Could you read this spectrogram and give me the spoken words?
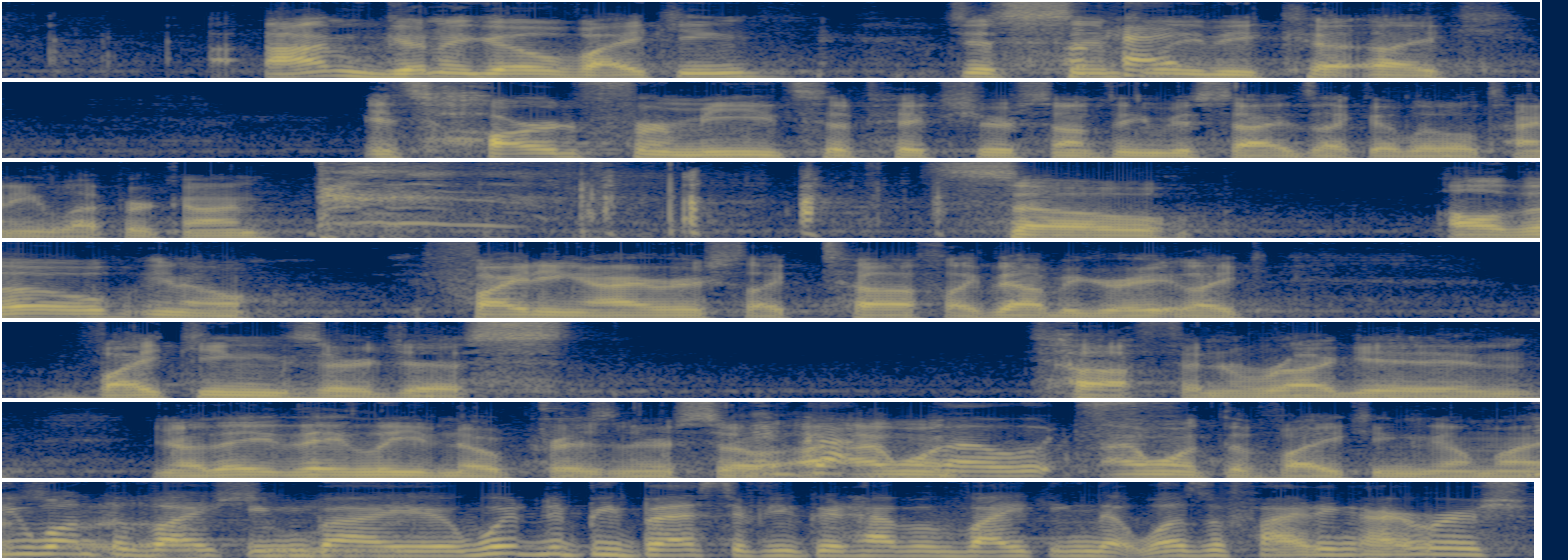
I'm gonna go Viking, just simply Okay. because like it's hard for me to picture something besides like a little tiny leprechaun. so, although you know, fighting Irish like tough, like that would be great. Like Vikings are just tough and rugged, and you know they, they leave no prisoners. So They've got I, I want boats. I want the Viking on my side. You want the Viking by absolutely. you. Wouldn't it be best if you could have a Viking that was a fighting Irish?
